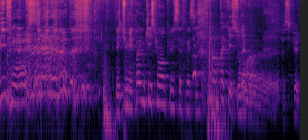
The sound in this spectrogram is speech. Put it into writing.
8 points. Mais tu mets pas une question en plus cette fois-ci. Non, pas de question, euh, parce que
